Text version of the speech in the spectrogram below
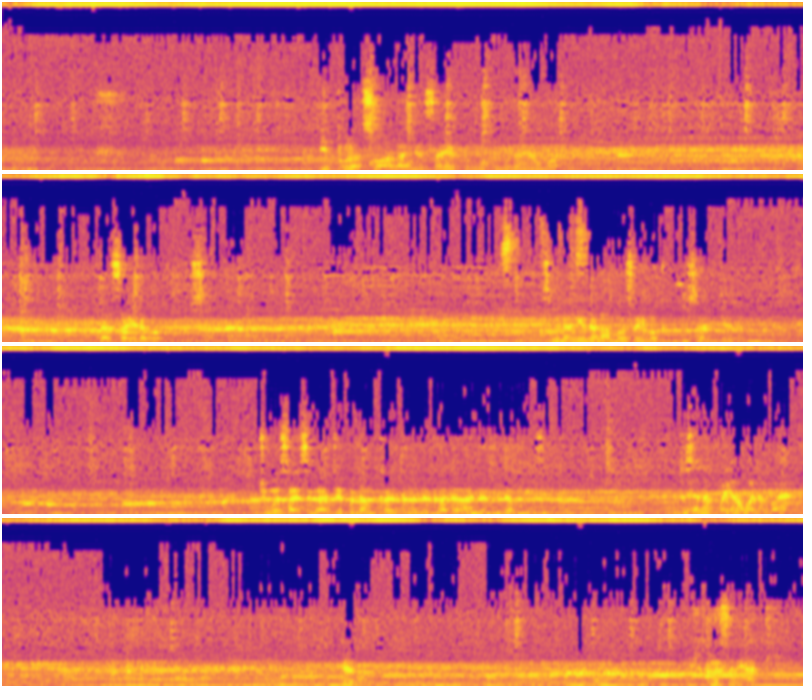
Itulah soalan yang saya tunggu-tunggu dari awak. Dan saya dapat keputusan. Sebenarnya dah lama saya buat keputusan Diana. Cuma saya sengaja pedamkan kerana keadaan yang tidak mengizinkan. Keputusan apa yang awak nak buat? placer es.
